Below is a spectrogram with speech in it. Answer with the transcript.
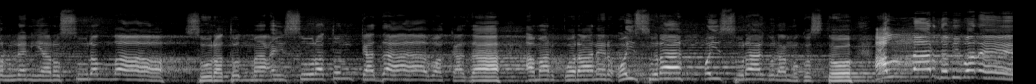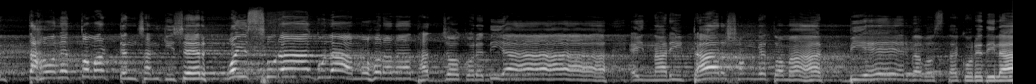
বললেন, ইয়া রাসূলুল্লাহ সূরাতুন মাই সূরাতুন কাযা ওয়া কাযা। আমার কোরআনের ওই সূরা, ওই সূরাগুলা মুখস্থ। আল্লাহর নবী বলেন, তাহলে তোমার টেনশন কিসের? ওই সূরাগুলা মোহরানা ধার্য করে দিয়া, এই নারীটার সঙ্গে তোমার বিয়ের ব্যবস্থা করে দিলা।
